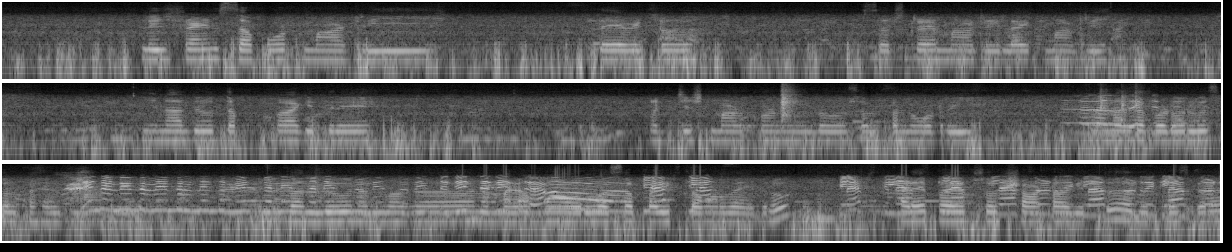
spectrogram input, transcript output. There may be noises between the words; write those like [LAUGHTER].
ಪ್ಲೀಸ್ ಫ್ರೆಂಡ್ಸ್ ಸಪೋರ್ಟ್ ಮಾಡಿರಿ. ದಯವಿಟ್ಟು ಸಬ್ಸ್ಕ್ರೈಬ್ ಮಾಡಿರಿ ಲೈಕ್ ಮಾಡಿರಿ. ಏನಾದರೂ ತಪ್ಪಾಗಿದ್ದರೆ ಅಡ್ಜಸ್ಟ್ ಮಾಡಿಕೊಂಡು ಸ್ವಲ್ಪ ನೋಡಿರಿ. ನನ್ನಂಥ ಬಡವ್ರಿಗೂ ಸ್ವಲ್ಪ ಹೆಲ್ಪ್ ಬಂದು ನನ್ನ ಮಗ ನಮ್ಮ ಅಮ್ಮ ಅವರು ಹೊಸ ಪೈಪ್ ತಗೊಂಡ್ಬ ಇದ್ರು. ಹಳೆ ಪೈಪ್ ಸ್ವಲ್ಪ ಶಾರ್ಟ್ ಆಗಿತ್ತು ಅದಕ್ಕೋಸ್ಕರ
